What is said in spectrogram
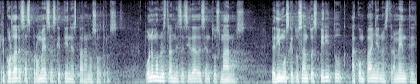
recordar esas promesas que tienes para nosotros. Ponemos nuestras necesidades en tus manos. Pedimos que tu Santo Espíritu acompañe nuestra mente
